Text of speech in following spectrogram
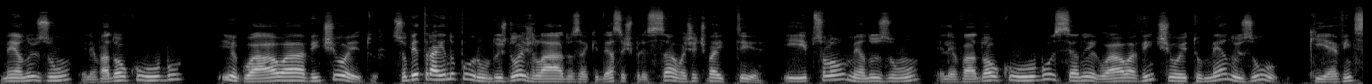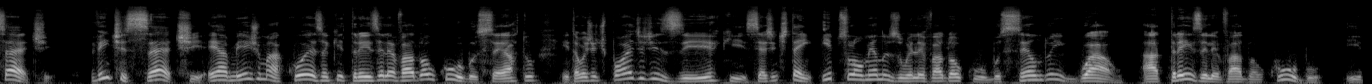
menos 1 elevado ao cubo igual a 28. Subtraindo por 1 dos dois lados aqui dessa expressão, a gente vai ter y menos 1 elevado ao cubo sendo igual a 28 menos 1, que é 27. 27 é a mesma coisa que 3 elevado ao cubo, certo? Então, a gente pode dizer que, se a gente tem y menos 1 elevado ao cubo sendo igual a 3 elevado ao cubo, y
